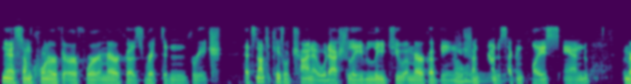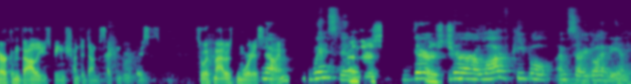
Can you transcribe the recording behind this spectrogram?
you know, some corner of the earth where America's writ didn't reach. That's not the case with China. It would actually lead to America being shunted down to second place and American values being shunted down to second place. So it matters more this no, time. Winston, and there's there there's there are a lot of people. I'm sorry. Go ahead, Ian.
